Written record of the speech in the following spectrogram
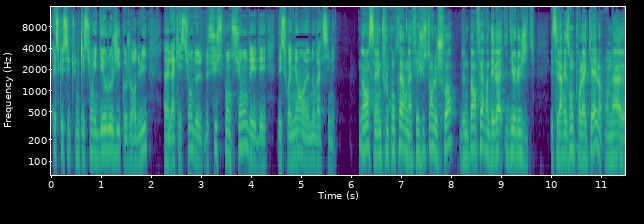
Est-ce que c'est une question idéologique aujourd'hui, euh, la question de, suspension des, soignants euh, non vaccinés? Non, c'est même tout le contraire. On a fait justement le choix de ne pas en faire un débat idéologique. Et c'est la raison pour laquelle on a euh,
